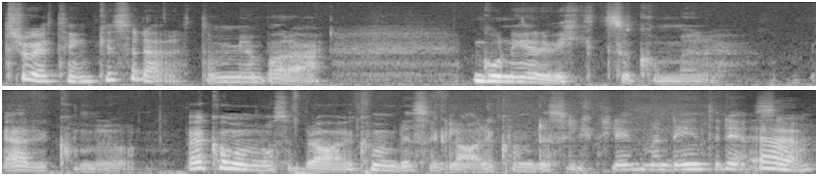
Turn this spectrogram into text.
tror jag tänker sådär att om jag bara går ner i vikt så kommer ja, det kommer jag kommer att må så bra, jag kommer bli så glad, jag kommer bli så lycklig. Men det är inte det, Ja. som,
